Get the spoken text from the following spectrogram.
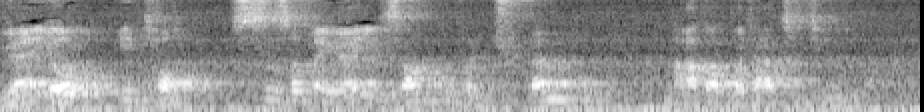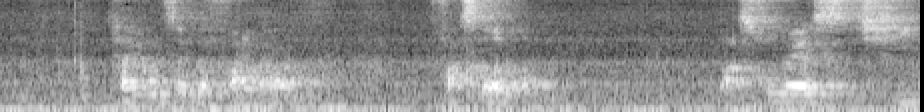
原油一桶四十美元以上部分全部拿到国家基金里，他用这个发洋网，发社保，把苏维埃时期，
